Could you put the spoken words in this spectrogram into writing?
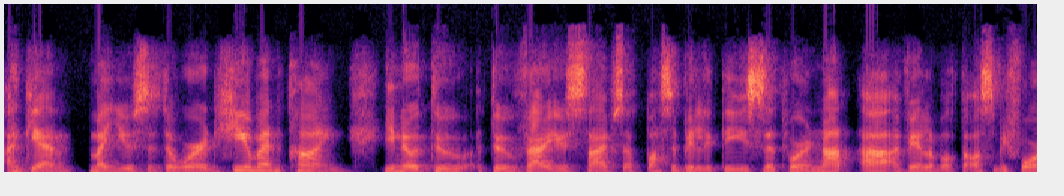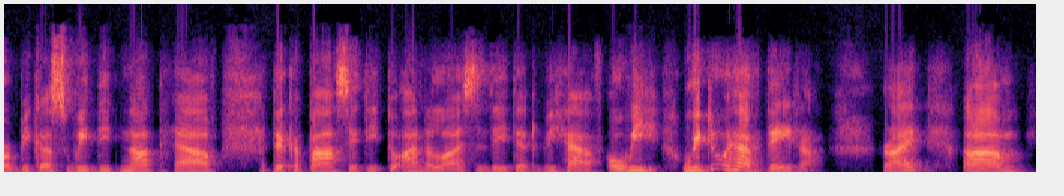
again. My use of the word humankind, you know, to to various types of possibilities that were not uh, available to us before because we did not have the capacity to analyze the data that we have. Or we we do have data, right? Um,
